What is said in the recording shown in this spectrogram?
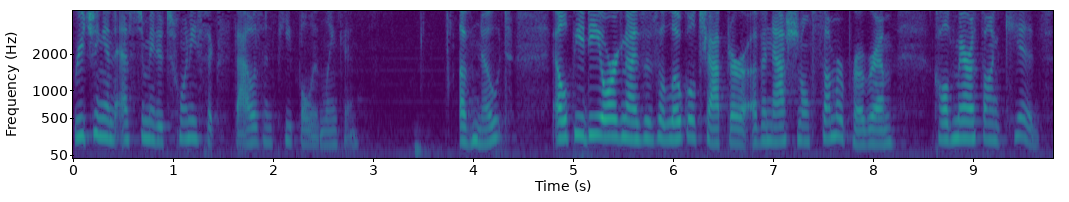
reaching an estimated 26,000 people in Lincoln. Of note, LPD organizes a local chapter of a national summer program called Marathon Kids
